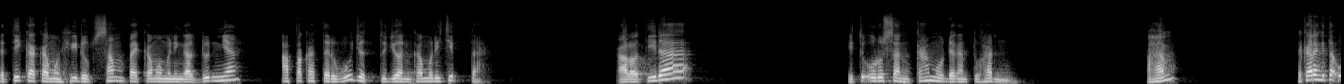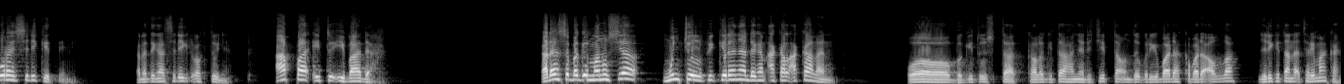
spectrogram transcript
Ketika kamu hidup sampai kamu meninggal dunia, apakah terwujud tujuan kamu dicipta? Kalau tidak, itu urusan kamu dengan Tuhanmu. Paham? Sekarang kita urai sedikit ini. Karena tinggal sedikit waktunya. Apa itu ibadah? Kadang sebagian manusia muncul pikirannya dengan akal-akalan. Wow, begitu Ustaz. Kalau kita hanya dicipta untuk beribadah kepada Allah, jadi kita tidak cari makan.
